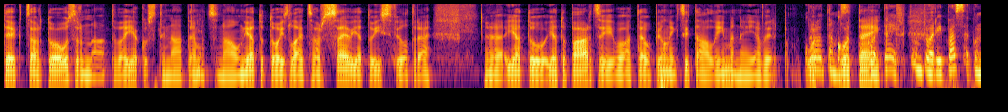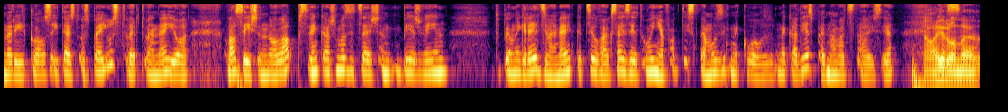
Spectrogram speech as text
tiek caur to uzrunāta vai iekustināta emocionāli. Un, ja tu to izlaiž caur sevi, ja tu izfiltrē, ja tu, ja tu pārdzīvo, tev pilnīgi citā līmenī jau ir ko, Protams, ko teikt. Ko teikt. Un to arī pasaka, un arī klausītājs to spēj uztvert, vai ne? Jo lasīšana no lapas, vienkārši muzicēšana bieži vien uh, Tu pilnīgi redzi, vai ne, ka cilvēks aiziet, un viņam faktiski tā muzika neko, nekāda iespēja nav atstājusi. Ja? Tā ir, Tas... un eh,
